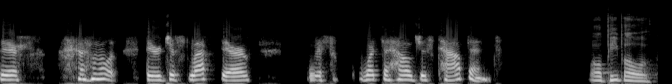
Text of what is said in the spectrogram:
they're I don't know they're just left there with what the hell just happened Well, people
